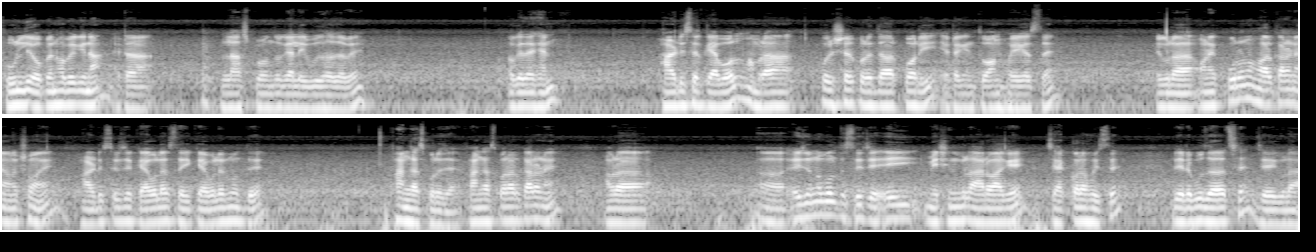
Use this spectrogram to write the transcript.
ফুললি ওপেন হবে কি না এটা লাস্ট পর্যন্ত গেলেই বোঝা যাবে। ওকে দেখেন হার্ড ডিস্কের কেবল আমরা পরিষ্কার করে দেওয়ার পরই এটা কিন্তু অন হয়ে গেছে। এগুলা অনেক পুরনো হওয়ার কারণে অনেক সময় হার্ড ডিস্কের যে কেবল আছে, এই কেবলের মধ্যে ফাঙ্গাস পড়ে যায়। ফাঙ্গাস পড়ার কারণে আমরা এই জন্য বলতেছি যে এই মেশিনগুলো আরও আগে চেক করা হয়েছে, যে এটা বোঝা যাচ্ছে যে এগুলা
